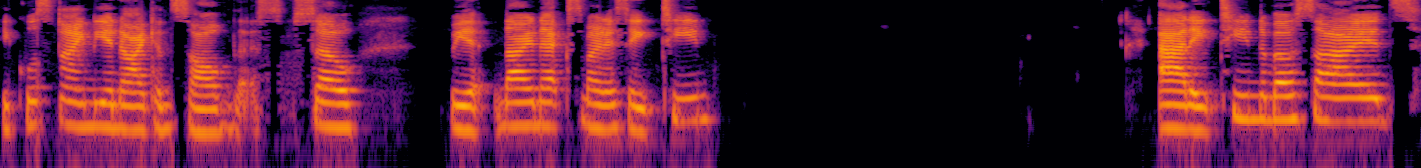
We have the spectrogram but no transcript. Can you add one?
equals 90, and now I can solve this. So we get 9x minus 18 Add 18 to both sides.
